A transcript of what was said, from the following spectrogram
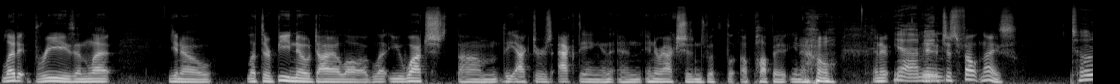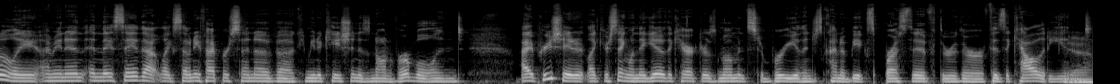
let it breathe and let you know let there be no dialogue let you watch um, the actors acting and, and interactions with a puppet you know and it, Yeah, I mean, it just felt nice Totally. I mean, and, and they say that like 75% of uh, communication is nonverbal. And I appreciate it. Like you're saying, when they give the characters moments to breathe and just kind of be expressive through their physicality. And Yeah.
